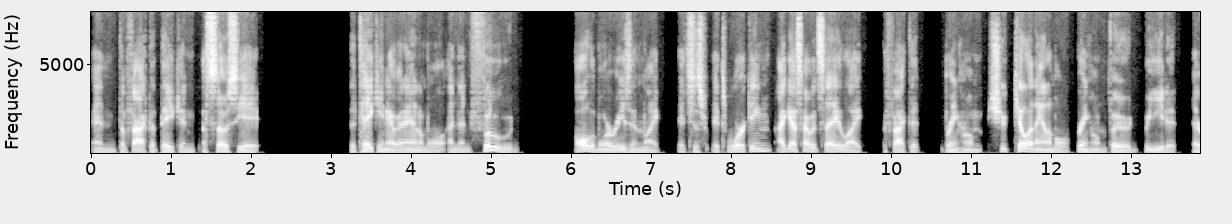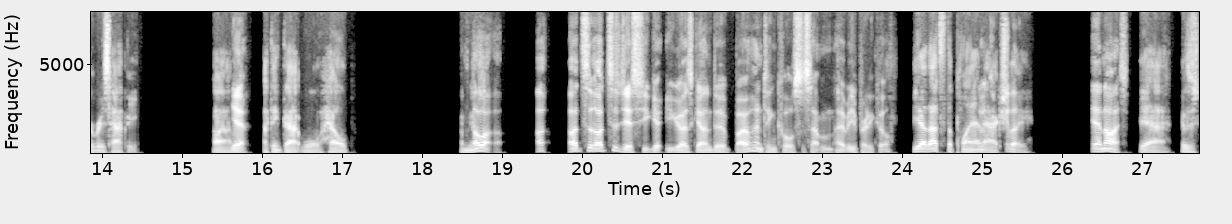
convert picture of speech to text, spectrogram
And the fact that they can associate the taking of an animal and then food, all the more reason like it's just, it's working, I guess I would say. Like the fact that bring home, shoot, kill an animal, bring home food, we eat it, everybody's happy. Um, Yeah. I think that will help. I mean, Oh, I, I'd su- I'd suggest you get you guys go and do a bow hunting course or something. That'd be pretty cool. yeah, that's the plan That's good. actually. Yeah, nice. Yeah, it was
